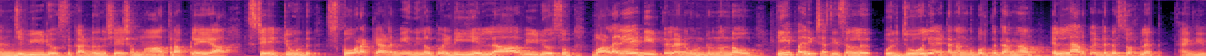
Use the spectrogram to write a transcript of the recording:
അഞ്ച് വീഡിയോസ് കണ്ടതിന് ശേഷം മാത്രം അപ്ലൈ ചെയ്യുക. സ്റ്റേ ട്യൂൺഡ് സ്കോർ അക്കാഡമി നിങ്ങൾക്ക് വേണ്ടി ഈ എല്ലാ വീഡിയോസും വളരെ ഡീറ്റെയിൽ ആയിട്ട് കൊണ്ടുവരുന്നുണ്ടാവും. ഈ പരീക്ഷാ സീസണിൽ ഒരു ജോലിയായിട്ട് തന്നെ നമുക്ക് പുറത്തേക്ക് ഇറങ്ങാം. എല്ലാവർക്കും എന്റെ ബെസ്റ്റ് ഓഫ് ലക്ക് താങ്ക്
